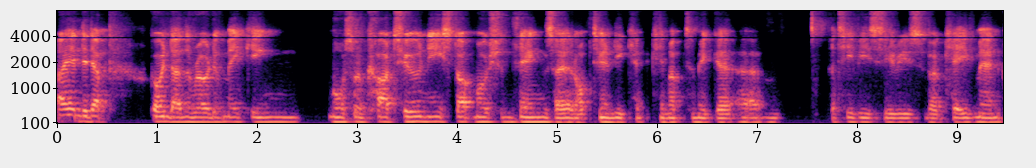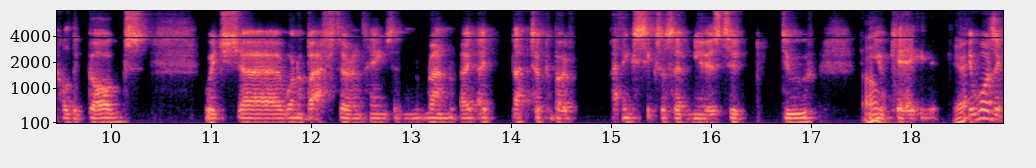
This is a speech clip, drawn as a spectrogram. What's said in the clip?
I ended up going down the road of making more sort of cartoony stop motion things. I had an opportunity came up to make a um, a TV series about cavemen called the Gogs, which uh, won a BAFTA and things, and ran. I, I, that took about I think six or seven years to oh, the UK. Yeah. It was a,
